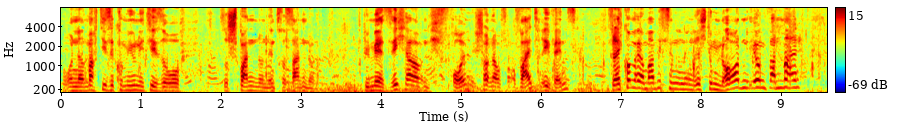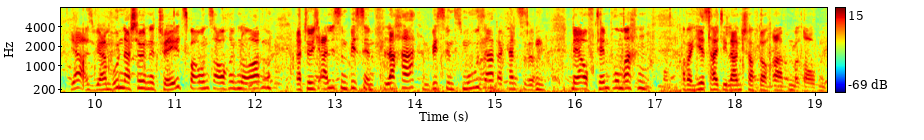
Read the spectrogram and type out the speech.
Und das macht diese Community so, so spannend und interessant. Und ich bin mir sicher und ich freue mich schon auf, auf weitere Events. Vielleicht kommen wir ja mal ein bisschen in Richtung Norden irgendwann mal. Ja, also wir haben wunderschöne Trails bei uns auch im Norden. Natürlich alles ein bisschen flacher, ein bisschen smoother. Da kannst du dann mehr auf Tempo machen. Aber hier ist halt die Landschaft auch atemberaubend.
